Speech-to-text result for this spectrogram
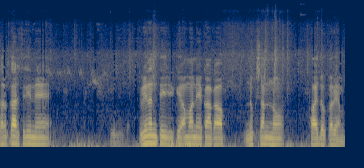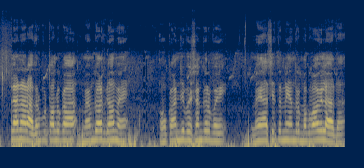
સરકારશ્રીને વિનંતી કે અમને કાંક નુકસાનનો ફાયદો કરે એમ. જિલ્લાના રાધનપુર તાલુકા મહેમદાવાદ ગામે હું કાનજીભાઈ શંકરભાઈ મેં આ ક્ષેત્રની અંદર મગ વાવેલા હતા.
